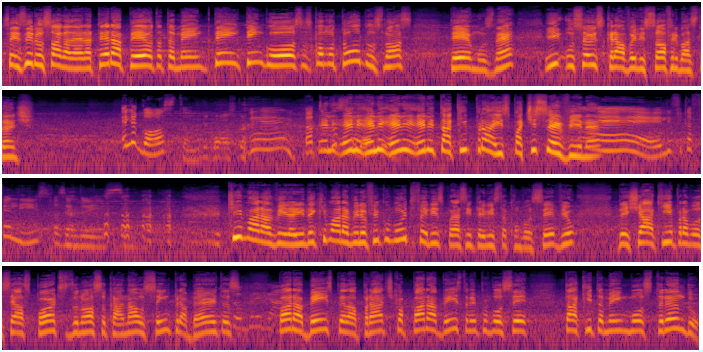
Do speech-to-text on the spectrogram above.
Vocês viram só, galera? Terapeuta também tem, tem gostos, como todos nós temos, né? E o seu escravo, ele sofre bastante? Ele gosta. Ele gosta. É, tá tudo ele, ele, ele, ele, ele tá aqui para isso, para te servir, né? É, ele fica feliz fazendo isso. Que maravilha, linda, que maravilha. Eu fico muito feliz por essa entrevista com você, viu? Deixar aqui para você as portas do nosso canal sempre abertas. Parabéns pela prática, parabéns também por você estar tá aqui também mostrando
